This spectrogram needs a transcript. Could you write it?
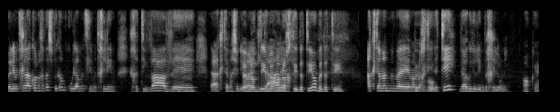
ואני מתחילה הכל מחדש, וגם כולם אצלי מתחילים חטיבה, והקטנה שלי והם עולה לומדים לכיתה א', בממלכתי דתי או בדתי? הקטנות בממלכתי דתי, והגדולים בחילוני. אוקיי.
